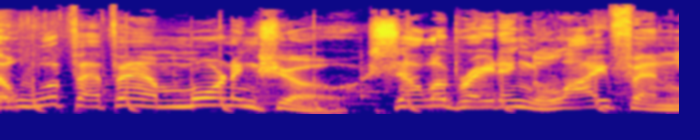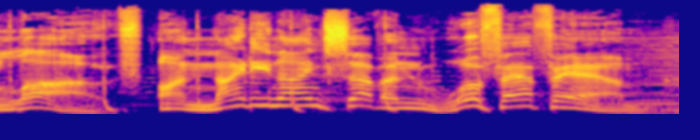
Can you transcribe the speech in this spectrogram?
The Woof FM Morning Show, celebrating life and love on 99.7 Woof FM.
